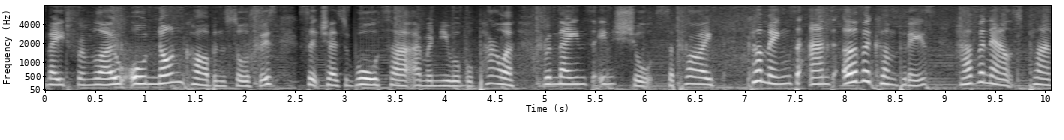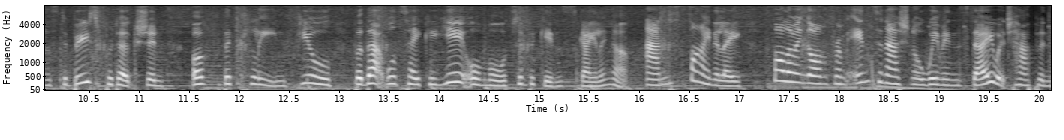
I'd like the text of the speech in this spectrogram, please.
made from low or non carbon sources, such as water and renewable power, remains in short supply. Cummins and other companies have announced plans to boost production of the clean fuel, but that will take a year or more to begin scaling up. And finally, Following on from International Women's Day, which happened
